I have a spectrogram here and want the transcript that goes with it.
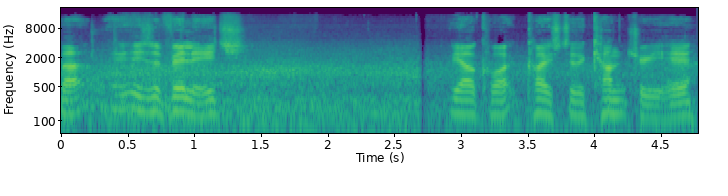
But it is a village. We are quite close to the country here.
